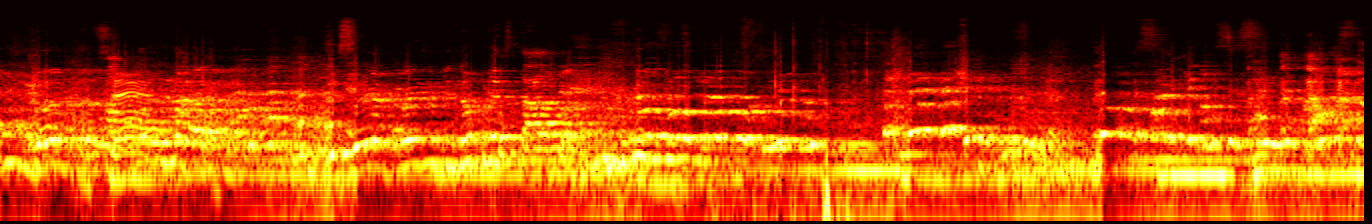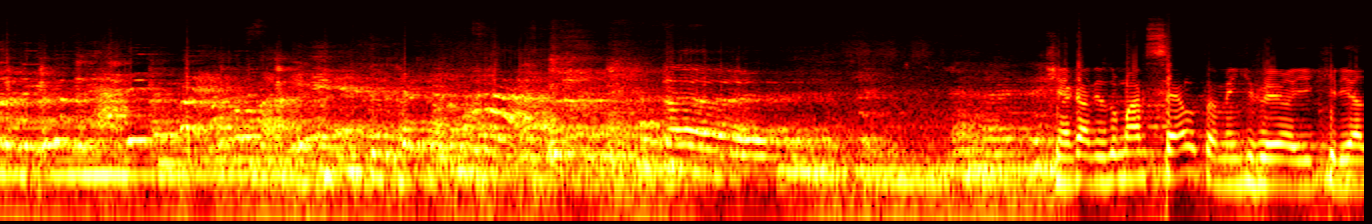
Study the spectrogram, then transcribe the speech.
de um bando. Não. Isso era coisa que não prestava. Tinha a cabeça do Marcelo também que veio aí, queria.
